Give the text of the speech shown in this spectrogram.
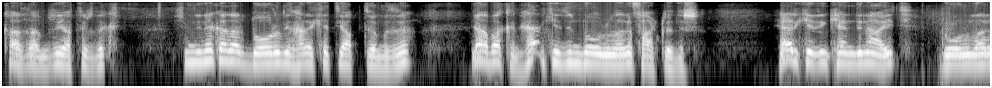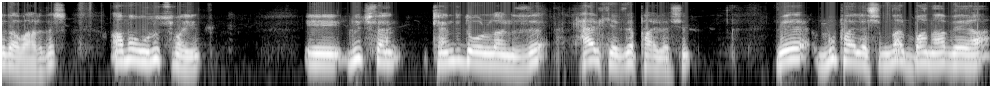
kazlarımızı yatırdık. Şimdi ne kadar doğru bir hareket yaptığımızı ya bakın herkesin doğruları farklıdır. Herkesin kendine ait doğruları da vardır. Ama unutmayın e, lütfen kendi doğrularınızı herkese paylaşın. Ve bu paylaşımlar bana veya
